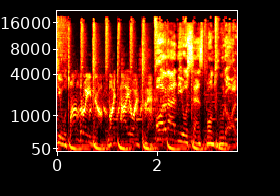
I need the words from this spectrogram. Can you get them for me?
applikációt Androidra vagy iOS-re a radiosense.hu-ról.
